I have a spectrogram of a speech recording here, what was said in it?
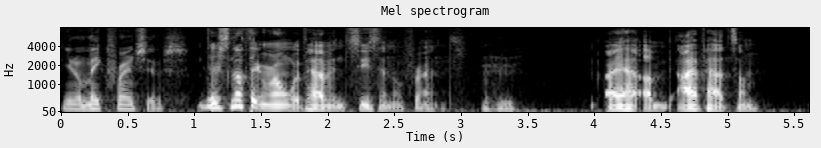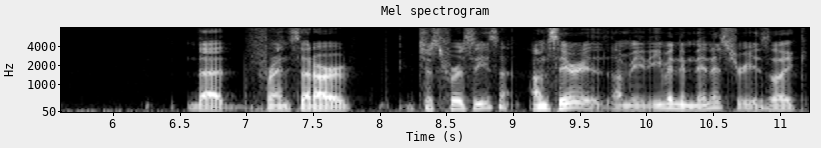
You know, make friendships. there's nothing wrong with having seasonal friends Mm-hmm. i i've had some that friends that are just for a season i'm serious i mean even in ministry it's like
